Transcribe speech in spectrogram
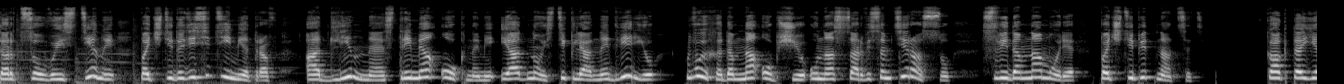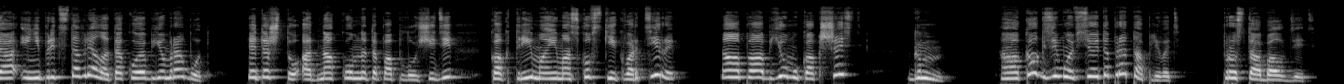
Торцовые стены почти до десяти метров, а длинная с тремя окнами и одной стеклянной дверью выходом на общую у нас с Арвисом террасу с видом на море почти пятнадцать. Как-то я и не представляла такой объем работ. Это что, одна комната по площади, как три мои московские квартиры, а по объему как шесть? Гм, а как зимой все это протапливать? Просто обалдеть.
